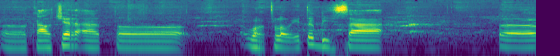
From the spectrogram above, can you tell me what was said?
eh, culture atau workflow itu bisa eh,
